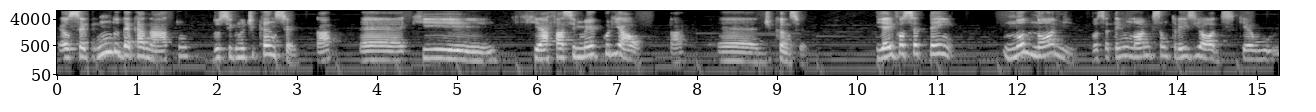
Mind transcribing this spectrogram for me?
é o segundo decanato do signo de câncer, tá? É, que, que é a face mercurial, tá? É, de câncer. E aí você tem, no nome, você tem um nome que são três iodes, que é o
